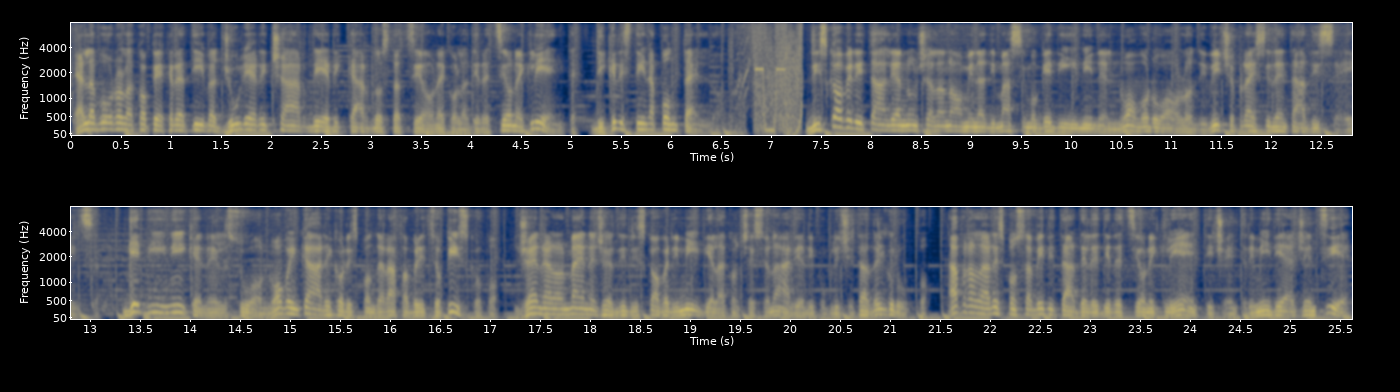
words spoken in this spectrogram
E al lavoro la coppia creativa Giulia Ricciardi e Riccardo Stazione con la direzione cliente di Cristina Pontello. Discovery Italia annuncia la nomina di Massimo Ghedini nel nuovo ruolo di vicepresident Adi Sales. Ghedini, che nel suo nuovo incarico risponderà a Fabrizio Piscopo, general manager di Discovery Media, la concessionaria di pubblicità del gruppo, avrà la responsabilità delle direzioni clienti, centri media e agenzie,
